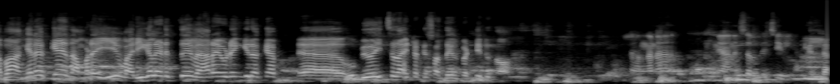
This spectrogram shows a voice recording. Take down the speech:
അപ്പൊ അങ്ങനെയൊക്കെ നമ്മുടെ ഈ വരികളെടുത്ത് വേറെ എവിടെയെങ്കിലും ഒക്കെ ഉപയോഗിച്ചതായിട്ടൊക്കെ ശ്രദ്ധയിൽപ്പെട്ടിരുന്നോ? അങ്ങനെ ഞാൻ ശ്രദ്ധിച്ചില്ല. ഇല്ല.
